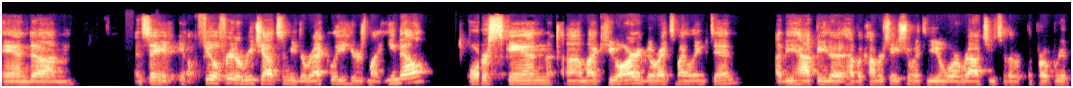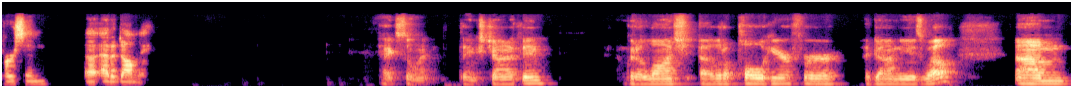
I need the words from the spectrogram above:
and um, and saying, you know, feel free to reach out to me directly. Here's my email or scan uh, my QR and go right to my LinkedIn. I'd be happy to have a conversation with you or route you to the appropriate person uh, at Adomni. Excellent. Thanks, Jonathan. I'm going to launch a little poll here for Adomni as well. Um,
